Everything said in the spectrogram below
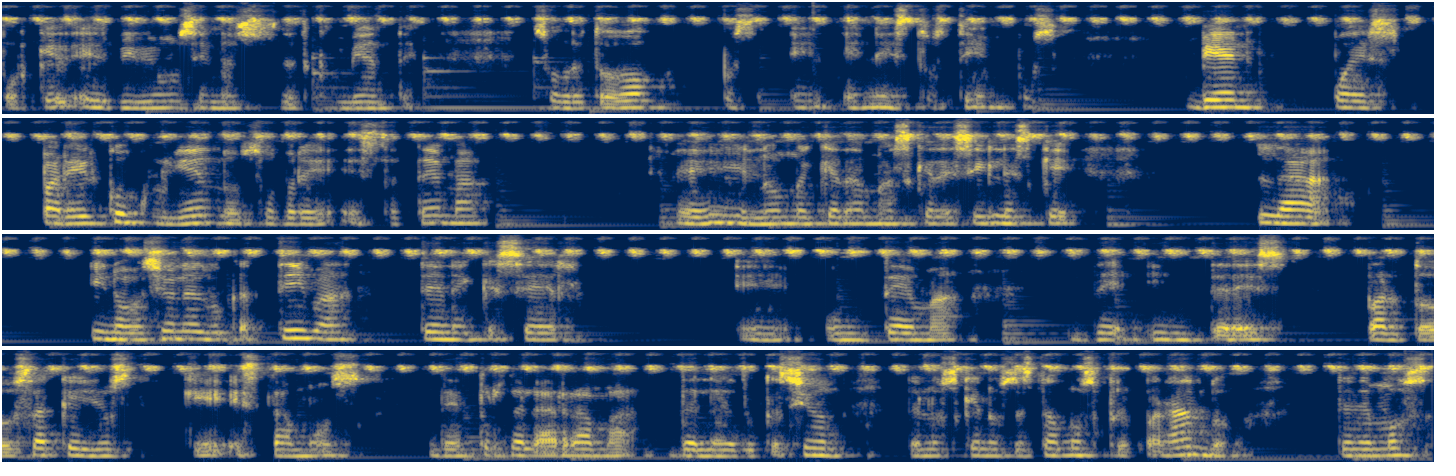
porque vivimos en una sociedad cambiante, sobre todo pues, en, estos tiempos. Bien, pues para ir concluyendo sobre este tema, eh, no me queda más que decirles que la innovación educativa tiene que ser eh, un tema de interés para todos aquellos que estamos dentro de la rama de la educación, de los que nos estamos preparando. Tenemos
